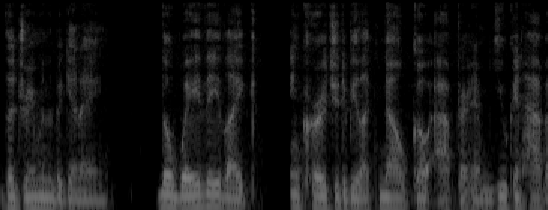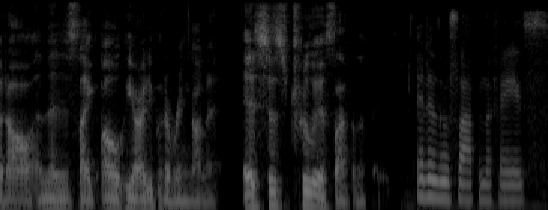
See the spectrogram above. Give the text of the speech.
the dream in the beginning, the way they like encourage you to be like, no, go after him. You can have it all. And then it's like, oh, he already put a ring on it. It's just truly a slap in the face. It is a slap in the face.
